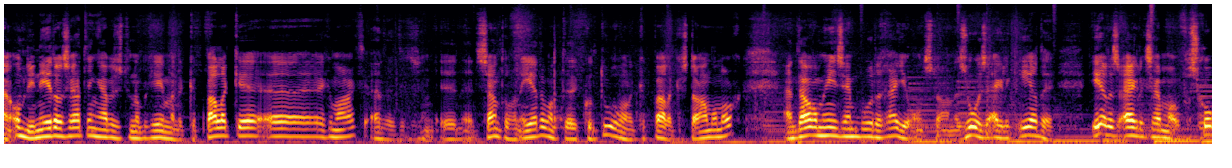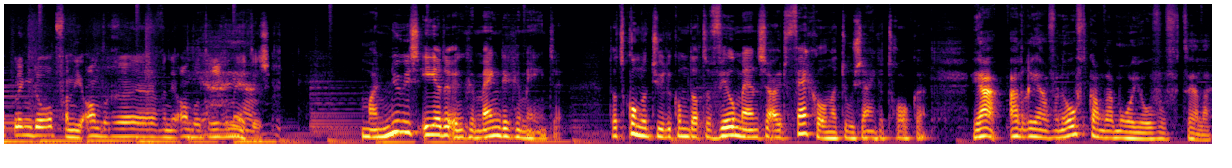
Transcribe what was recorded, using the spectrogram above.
En om die nederzetting hebben ze toen op een gegeven moment een kapelletje uh, gemaakt. En dat is in, in, het centrum van Eerde, want de contouren van het kapelletje staan er nog. En daaromheen zijn boerderijen ontstaan. En zo is eigenlijk Eerde. Eerde is eigenlijk zeg maar een verschoppelingdorp van die andere, van die andere drie gemeentes. Maar nu is Eerde een gemengde gemeente. Dat komt natuurlijk omdat er veel mensen uit Veghel naartoe zijn getrokken. Ja, Adriaan van Hoofd kan daar mooi over vertellen.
